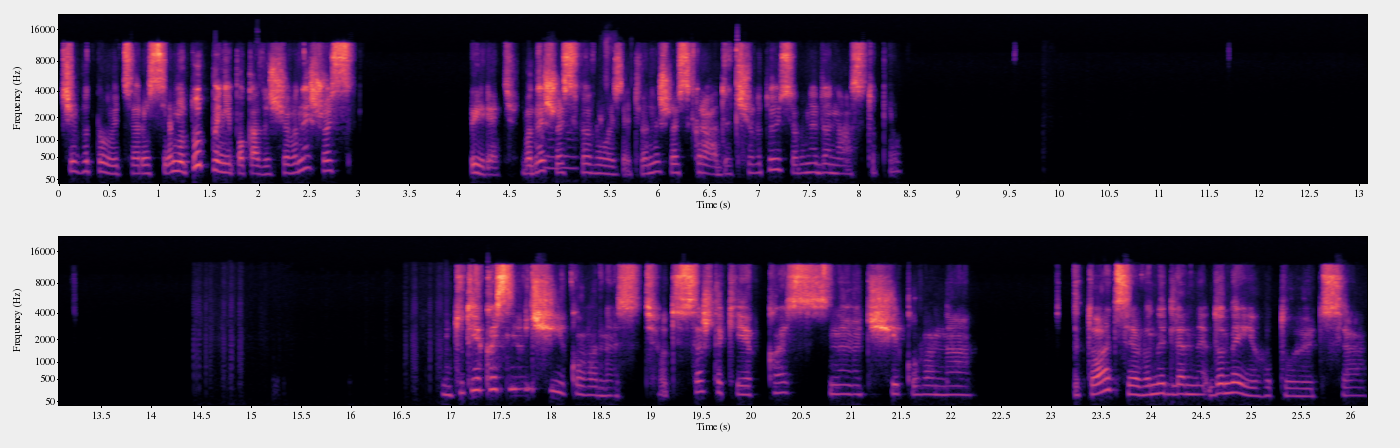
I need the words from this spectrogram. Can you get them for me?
Чи готуються росіяни? Ну тут мені показують, що вони щось пирять, вони Мгм. щось вивозять, вони щось крадуть. Чи готуються вони до наступу? Ну, тут якась неочікуваність. От все ж таки якась неочікувана ситуація, вони для не... до неї готуються.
